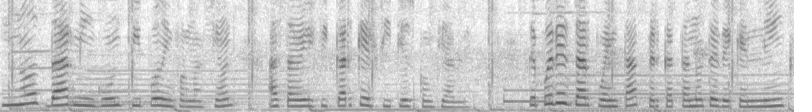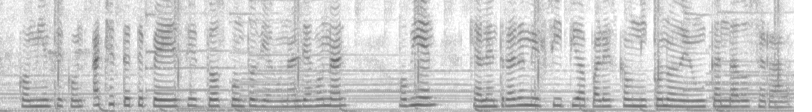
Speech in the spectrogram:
y no dar ningún tipo de información hasta verificar que el sitio es confiable. Te puedes dar cuenta percatándote de que el link comience con https diagonal diagonal o bien que al entrar en el sitio aparezca un icono de un candado cerrado.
